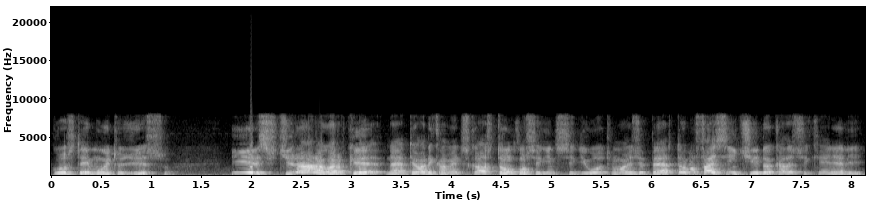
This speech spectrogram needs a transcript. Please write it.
Gostei muito disso. E eles tiraram agora, porque, né, teoricamente, os carros estão conseguindo seguir o outro mais de perto, então não faz sentido aquela chicane ali.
